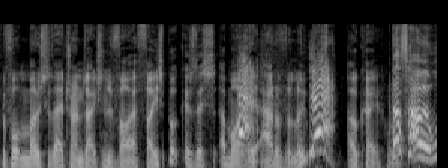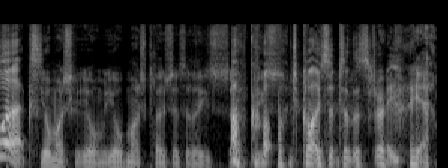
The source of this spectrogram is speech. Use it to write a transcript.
perform most of their transactions via Facebook? Is this? Am I out of the loop? Yeah. Okay. right. That's how it works. You're much. You're, you're much closer to these. Uh, I've got these- much closer to the street. yeah.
